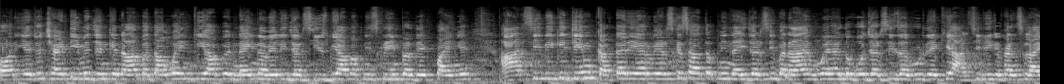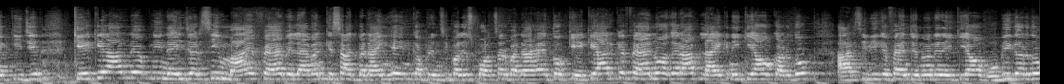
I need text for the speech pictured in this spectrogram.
और ये जो छह टीमें जिनके नाम बताऊँगा, इनकी अब नई नवेली जर्सीज भी आप अपनी स्क्रीन पर देख पाएँगे। आरसीबी की टीम कतर एयरवेयर्स के साथ अपनी नई जर्सी बनाए हुए हैं तो वो जर्सी ज़रूर देखिए। आरसीबी के फैंस लाइक कीजिए। केकेआर ने अपनी नई जर्सी माय फैब 11 के साथ बनाई है। इनका प्रिंसिपल स्पॉन्सर बना है। तो केकेआर के फ़ैन हो, अगर आप लाइक नहीं किया हो, कर दो। आरसीबी के फ़ैन जिन्होंने नहीं किया हो, वो भी कर दो।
